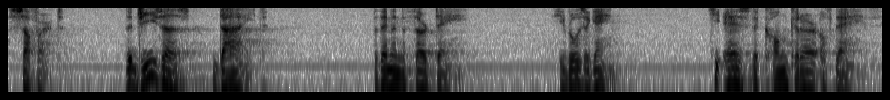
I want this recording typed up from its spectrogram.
suffered, that Jesus died, but then in the third day, he rose again. He is the conqueror of death.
